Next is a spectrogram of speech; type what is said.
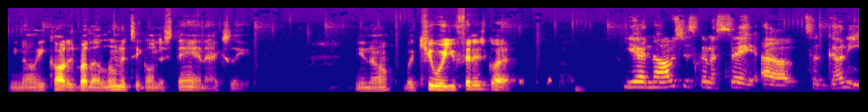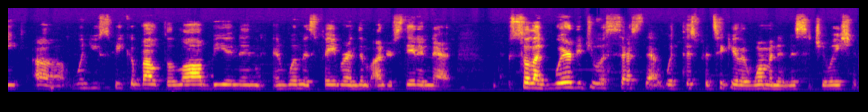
You know, he called his brother a lunatic on the stand, actually. You know, but Q, were you finished? Go ahead. Yeah, no, I was just gonna say uh, to Gunny, uh, when you speak about the law being in, in women's favor and them understanding that, so like, where did you assess that with this particular woman in this situation?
